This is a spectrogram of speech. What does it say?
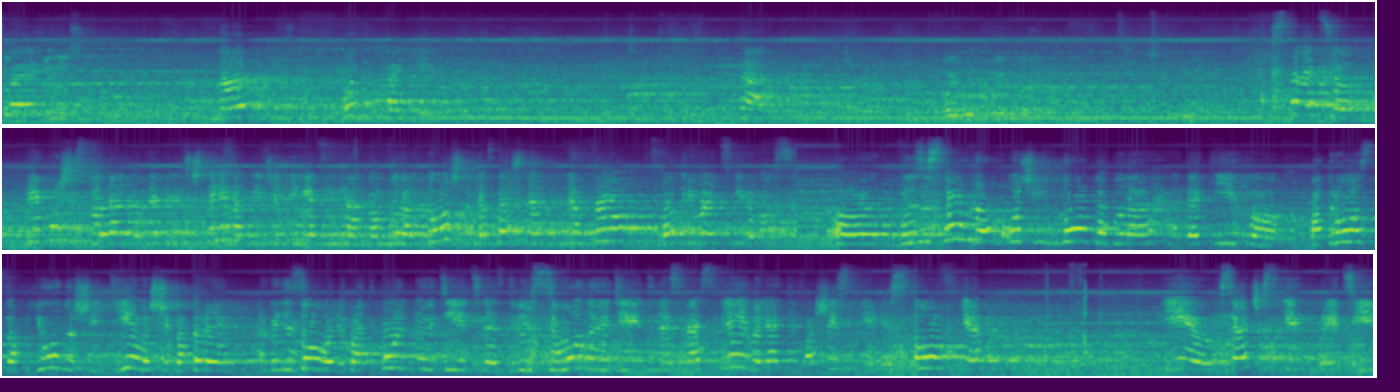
Кто приносит? на мотохоккей. Так. Кстати, преимущество танка Т-34, в отличие от немецких танков, было то, что достаточно легко он ремонтировался. Э, Безусловно, очень много было таких э, подростков, юношей, девушек, которые организовывали подпольную деятельность, диверсионную деятельность, расклеивали антифашистские листовки и всячески вредили оккупантам.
